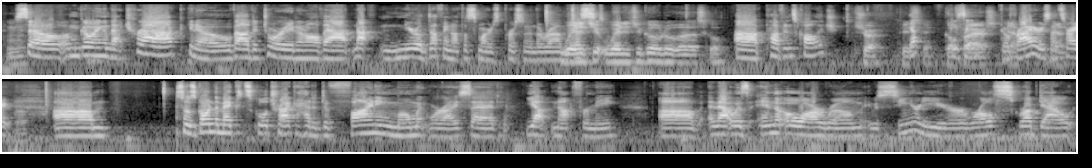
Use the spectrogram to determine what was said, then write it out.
Mm-hmm. So I'm going in that track, you know, valedictorian and all that. Not near, definitely not the smartest person in the room. Where just, did you Where did you go to uh, school? Uh, Providence College. Sure, PC. Yep. Go PC. Friars. Go Yeah. Friars. That's Yeah. right. Yeah. Um, so I was going to the med school track. I had a defining moment where I said, "Yep, not for me." Um, and that was in the OR room. It was senior year. We're all scrubbed out,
